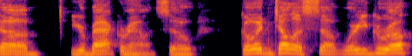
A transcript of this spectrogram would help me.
uh, your background. So go ahead and tell us uh, where you grew up,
